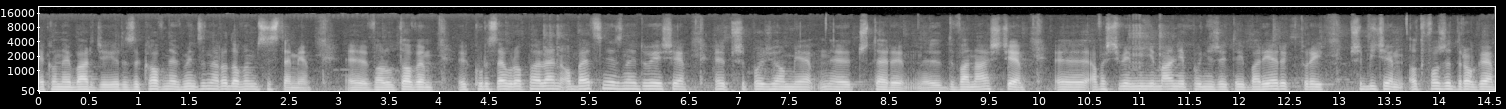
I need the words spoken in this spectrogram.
jako najbardziej ryzykowne w międzynarodowym systemie e, walutowym. Kurs euro-PLN obecnie znajduje się e, przy poziomie e, 4,12, e, a właściwie minimalnie poniżej tej bariery, której przybicie otworzy drogę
